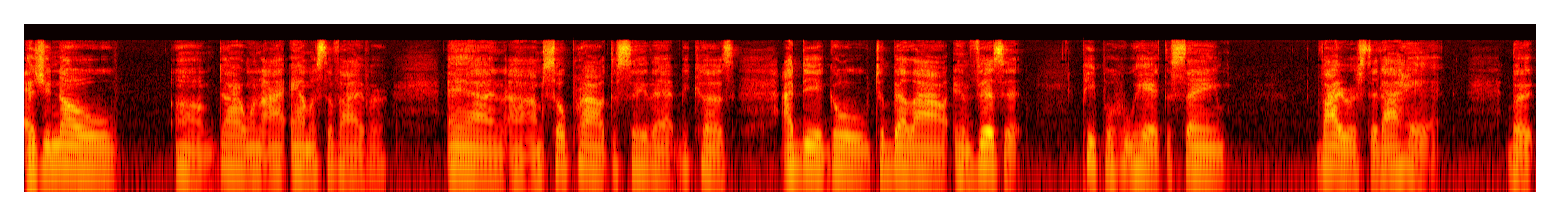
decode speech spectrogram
as you know, um, Darwin, I am a survivor, and uh, I'm so proud to say that because I did go to Belle Isle and visit people who had the same virus that I had. But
